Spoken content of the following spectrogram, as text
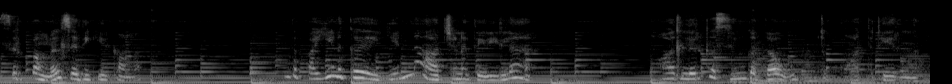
சிற்பங்கள் செதுக்கியிருக்காங்க. இந்த பையனுக்கு என்ன ஆச்சுன்னு தெரியல. அதுல இருக்க சிங்கத்தை உத்து பார்த்துட்டே இருந்தான்.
